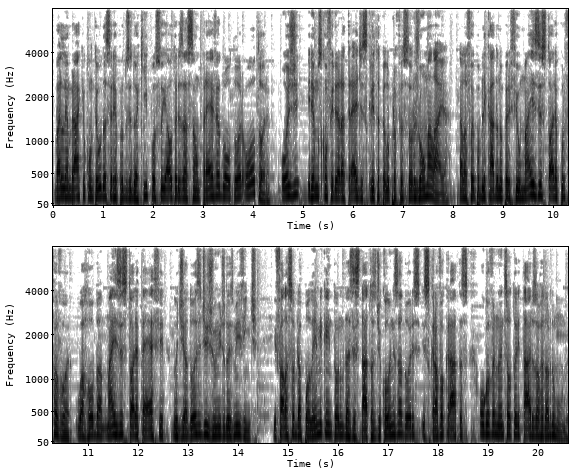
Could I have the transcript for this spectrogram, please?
Vale lembrar que o conteúdo a ser reproduzido aqui possui autorização prévia do autor ou autora. Hoje, iremos conferir a thread escrita pelo professor João Malaya. Ela foi publicada no perfil Mais História Por Favor, o arroba Mais História PF, no dia 12 de junho de 2020, e fala sobre a polêmica em torno das estátuas de colonizadores, escravocratas ou governantes autoritários ao redor do mundo.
